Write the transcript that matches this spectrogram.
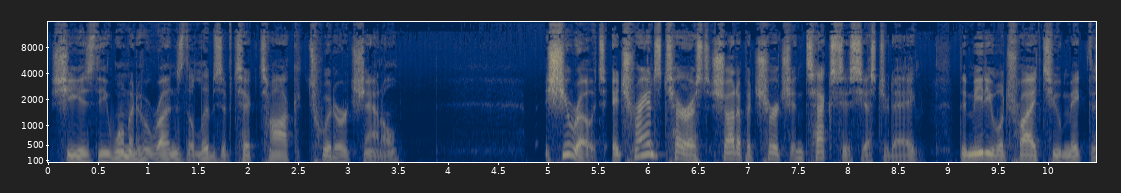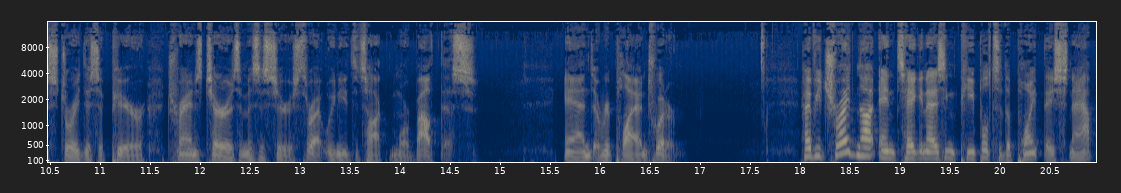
She is the woman who runs the Libs of TikTok Twitter channel. She wrote A trans terrorist shot up a church in Texas yesterday. The media will try to make the story disappear. Trans terrorism is a serious threat. We need to talk more about this. And a reply on Twitter Have you tried not antagonizing people to the point they snap?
